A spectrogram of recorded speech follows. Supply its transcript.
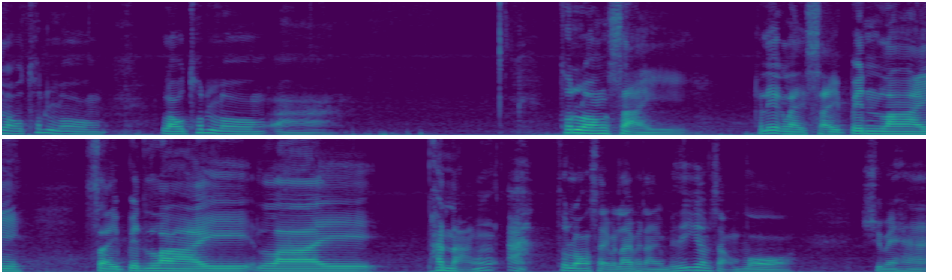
เราทดลองเราทดลองอ่าทดลองใส่เขาเรียกอะไรใส่เป็นลาย ใส่เป็นลายลายผนังอะทดลองใส่เป็นลายผนังไปที่คำสั่งวอใช่ไหมฮะ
